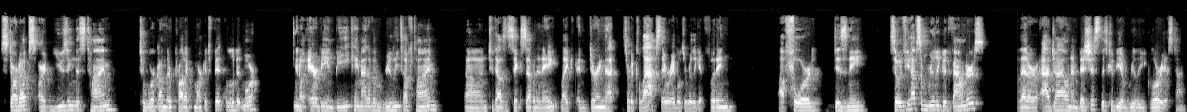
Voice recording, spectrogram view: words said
startups are using this time to work on their product market fit a little bit more. You know airbnb came out of a really tough time uh, in 2006 7 and 8 like and during that sort of collapse they were able to really get footing. Uh, ford disney. So if you have some really good founders that are agile and ambitious, this could be a really glorious time.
